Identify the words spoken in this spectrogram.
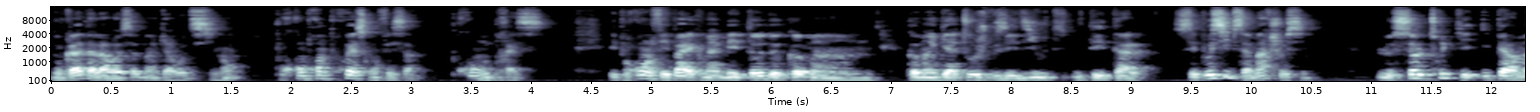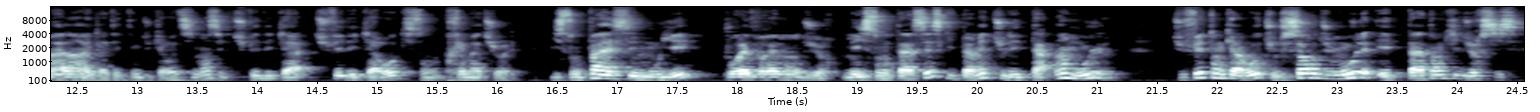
Donc là, tu as la recette d'un carreau de ciment. Pour comprendre pourquoi est-ce qu'on fait ça, pourquoi on le presse, et pourquoi on le fait pas avec ma méthode comme un, comme un gâteau, je vous ai dit, où t'étales. C'est possible, ça marche aussi. Le seul truc qui est hyper malin avec la technique du carreau de ciment, c'est que tu fais, des carreaux qui sont prématurés. Ils sont pas assez mouillés pour être vraiment durs, mais ils sont tassés, ce qui te permet de tu les as un moule, tu fais ton carreau, tu le sors du moule et t'attends qu'il durcisse.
